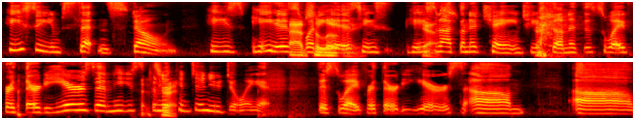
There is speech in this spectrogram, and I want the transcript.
he seems set in stone. He's he is what he is. He's he's Yes. not going to change. He's done it this way for 30 years and he's going to continue doing it this way for 30 years. Um uh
